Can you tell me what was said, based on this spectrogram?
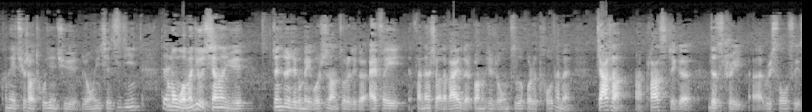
可能也缺少途径去融一些资金。那么我们就相当于针对这个美国市场做了这个 FA Financial Advisor，帮他们去融资或者投他们，加上啊 Plus 这个 Industry 呃 Resources，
